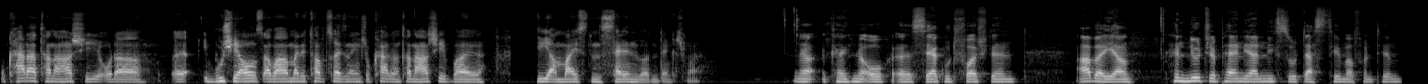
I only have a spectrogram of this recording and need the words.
Okada, Tanahashi oder äh, Ibushi aus, aber meine Top 2 sind eigentlich Okada und Tanahashi, weil die am meisten sellen würden, denke ich mal. Ja, kann ich mir auch äh, sehr gut vorstellen. Aber ja, New Japan ja nicht so das Thema von Tim.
